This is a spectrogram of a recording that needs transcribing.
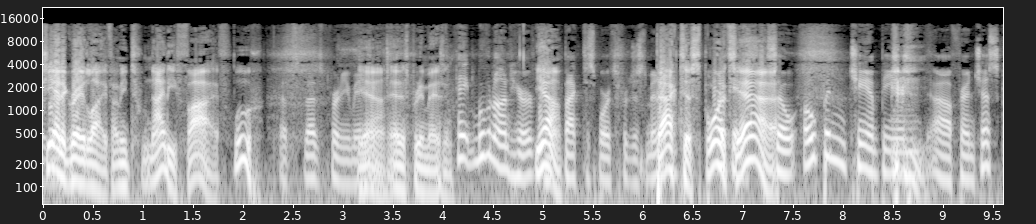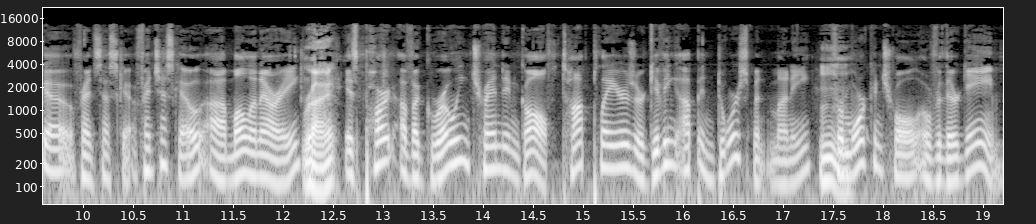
she had a great life? I mean, ninety five. Woo. That's that's pretty amazing. Yeah, it is pretty amazing. Hey, moving on here. Yeah. back to sports for just a minute. Back to sports, Okay, yeah. So, Open champion uh, Francesco Francesco Francesco uh, Molinari Right. is part of a growing trend in golf. Top players are giving up endorsement money Mm. for more control over their game.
